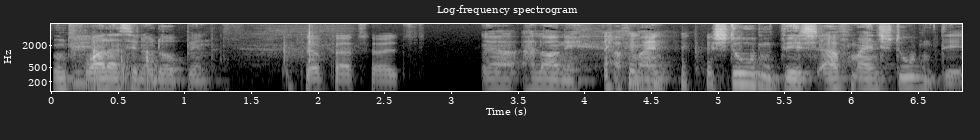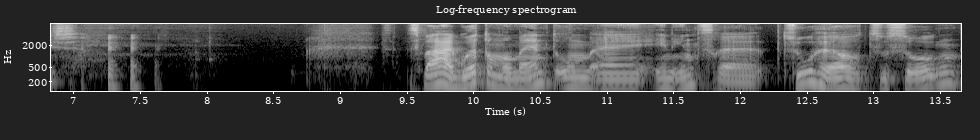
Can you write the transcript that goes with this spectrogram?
Und froh, dass ich noch da bin. Klopf aufs Holz. Ja, Halani, auf meinen Stubentisch, auf meinen Stubentisch. Es war ein guter Moment, um äh, in unsere Zuhörer zu sagen,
